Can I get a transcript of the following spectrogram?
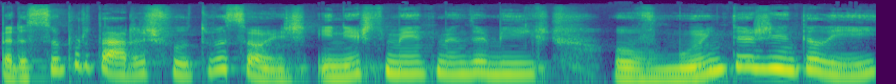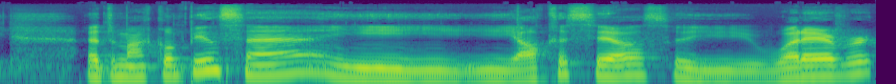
para suportar as flutuações. E neste momento, meus amigos, houve muita gente ali a tomar compensão e, e Alka-Seltzer e whatever,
